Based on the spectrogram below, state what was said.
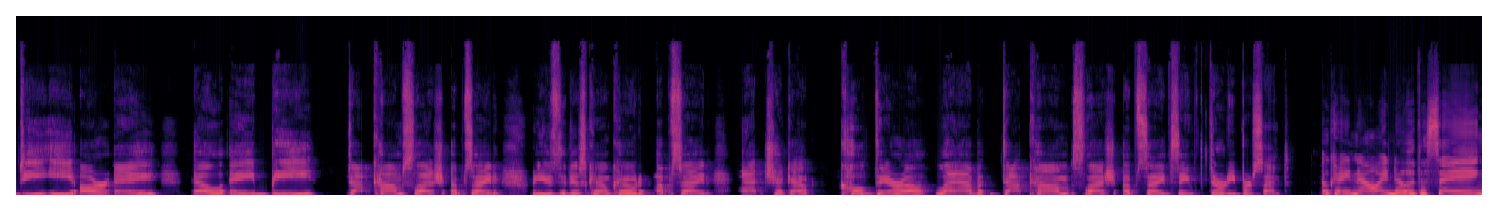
D E R A L A B dot com slash upside, or use the discount code upside at checkout. Calderalab.com slash upside, save 30%. Okay, now I know the saying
